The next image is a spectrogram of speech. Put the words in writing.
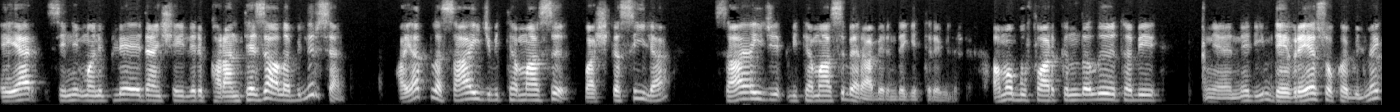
eğer seni manipüle eden şeyleri paranteze alabilirsen, hayatla sahici bir teması başkasıyla sahici bir teması beraberinde getirebilir. Ama bu farkındalığı tabii e, ne diyeyim devreye sokabilmek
